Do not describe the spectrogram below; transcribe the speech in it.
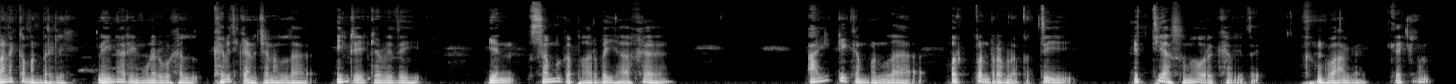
வணக்கம் அன்பர்களே. நெய்னாரின் உணர்வுகள் கவிதைக்கான சேனலில் இன்றைய கவிதை என் சமூக பார்வையாக ஐடி கம்பெனியில் ஒர்க் பண்ணுறவங்களை பற்றி வித்தியாசமாக ஒரு கவிதை. வாங்க கேட்கலாம்.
